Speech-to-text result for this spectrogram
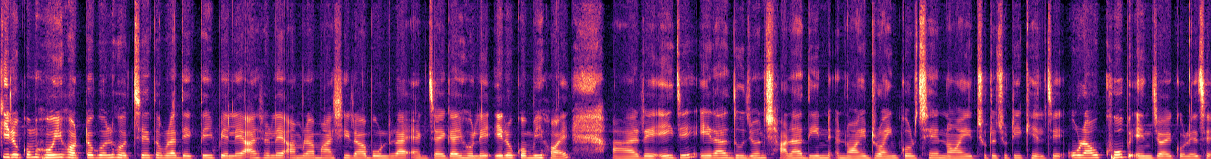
কীরকম হই হট্টগোল হচ্ছে তোমরা দেখতেই পেলে। আসলে আমরা মাসিরা, বোনরা এক জায়গায় হলে এরকমই হয়। আর এই যে এরা দুজন সারা দিন নয় ড্রয়িং করছে, নয় ছুটোছুটি খেলছে, ওরাও খুব এনজয় করেছে।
